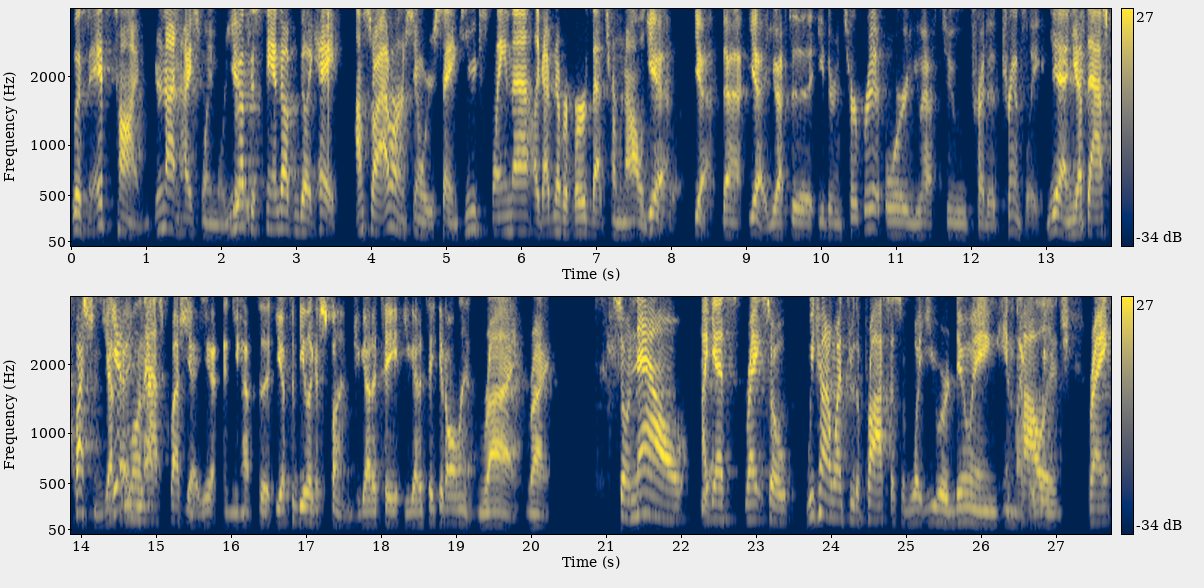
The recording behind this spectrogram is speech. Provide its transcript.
listen, it's time. You're not in high school anymore. You Yeah, have to stand up and be like, hey, I'm sorry, I don't understand what you're saying. Can you explain that? Like, I've never heard that terminology. Yeah. before. Yeah that yeah you have to either interpret or you have to try to translate Yeah. And you have to ask questions. You have Yeah, to be willing to ask questions. yeah yeah and you have to you have to be like a sponge you got to take you got to take it all in Right, right. So now, I guess, right? So we kind of went through the process of what you were doing in In like college, right?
